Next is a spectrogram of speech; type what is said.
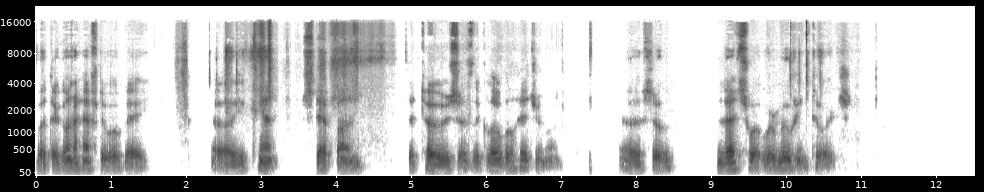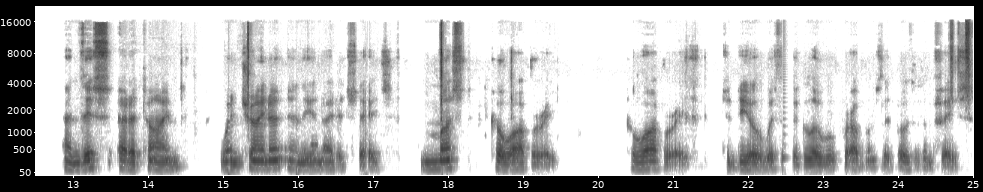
but they're going to have to obey. Uh, you can't step on the toes of the global hegemon. Uh, so that's what we're moving towards. And this at a time when China and the United States must cooperate, cooperate to deal with the global problems that both of them face.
